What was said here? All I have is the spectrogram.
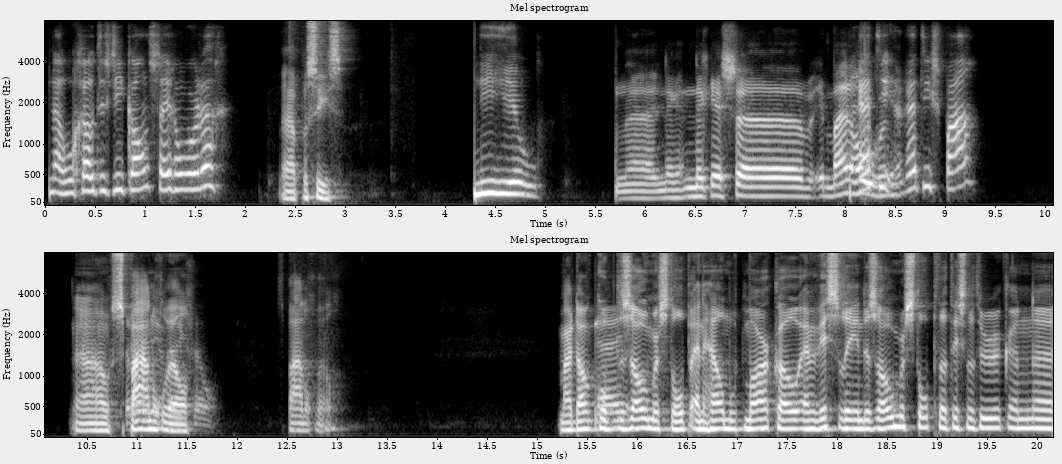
Nou, hoe groot is die kans tegenwoordig? ja precies. Niet heel. Nee, Nick, Nick is eh, in mijn Redt ogen... die, Spa? Nou, Spa nog wel. Spa nog wel. Maar dan komt de zomerstop en Helmoet Marco en wisselen in de zomerstop. Dat is natuurlijk een, eh,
